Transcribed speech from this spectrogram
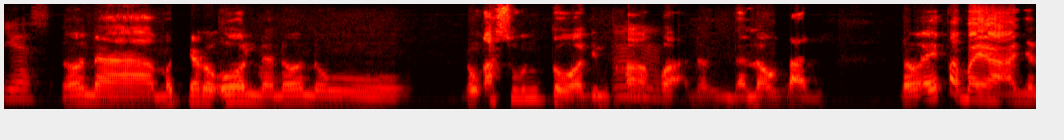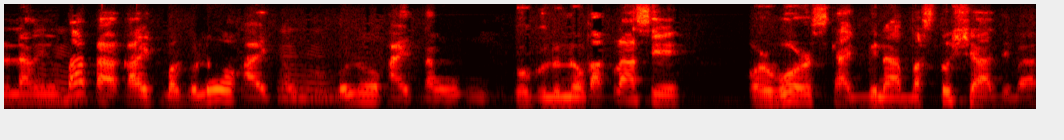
Yes. no na magkaroon ano nung nung asunto halimbawa ng the long run no eh pabayaan niya na lang yung Mhm. bata kahit magulo kahit nang Mhm. gugulo kahit nang gugulo ng kaklase or worse kahit binabastos siya di ba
